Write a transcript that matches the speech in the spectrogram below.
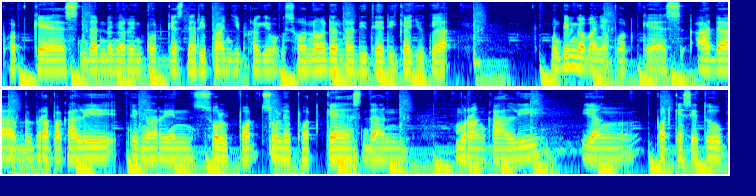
podcast dan dengerin podcast dari Panji Pragiwaksono dan Raditya Dika juga mungkin nggak banyak podcast. Ada beberapa kali dengerin Sulpot Sule podcast dan murang kali yang podcast itu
